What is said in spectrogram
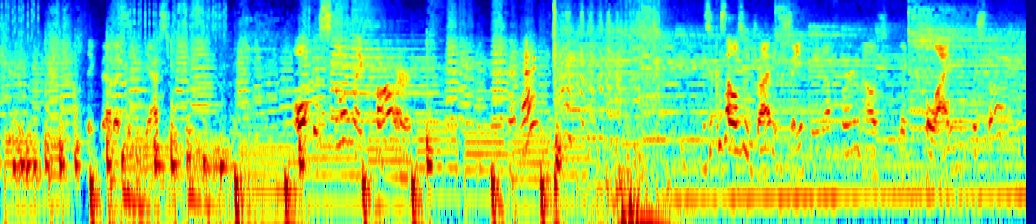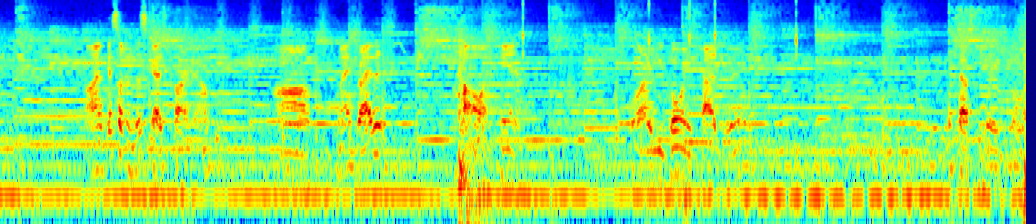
shoot. I'll take that as a yes, please. They stole my car! What The heck? Because I wasn't driving safely enough for him? I was, like, colliding with stuff? Oh, I guess I'm in this guy's car now. Um, can I drive it? Oh, I can't. Where are you going, Padre? Let's ask where he's going.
